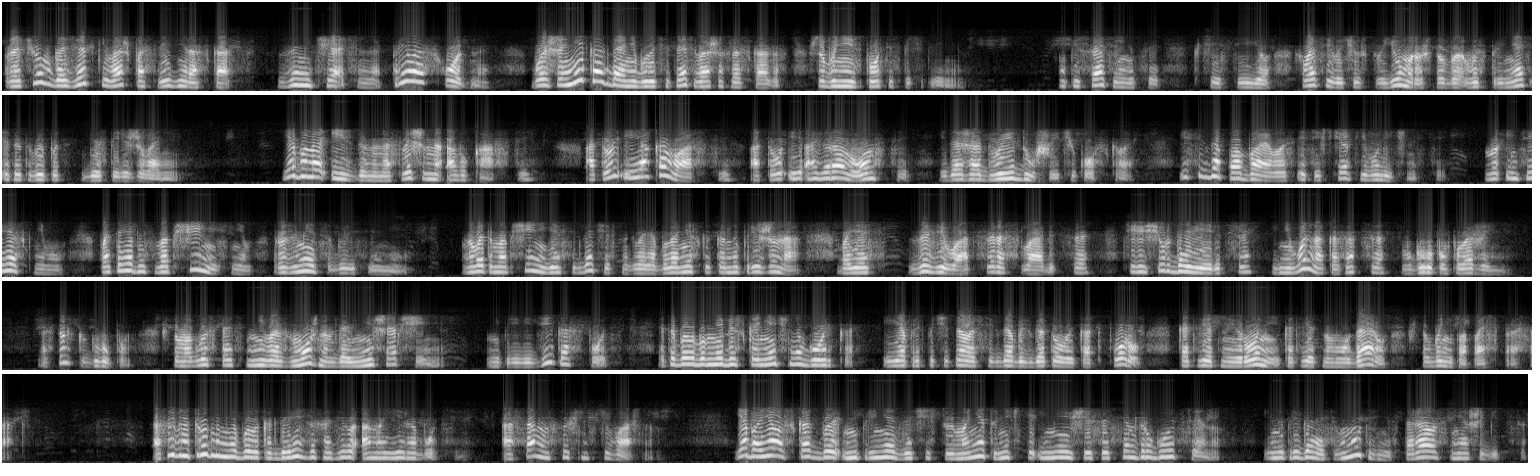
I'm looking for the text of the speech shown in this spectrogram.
Прочел в газетке ваш последний рассказ. Замечательно, превосходно. Больше никогда не буду читать ваших рассказов, чтобы не испортить впечатление. У писательницы, к чести ее, хватило чувства юмора, чтобы воспринять этот выпад без переживаний. Я была издавна наслышана о лукавстве, а то и о коварстве, а то и о вероломстве, и даже о двоедушии Чуковского, и всегда побаивалась этих черт его личности. Но интерес к нему, потребность в общении с ним, разумеется, были сильнее. Но в этом общении я всегда, честно говоря, была несколько напряжена, боясь зазеваться, расслабиться, чересчур довериться и невольно оказаться в глупом положении. Настолько глупом, что могло стать невозможным дальнейшее общение. Не приведи Господь, это было бы мне бесконечно горько, и я предпочитала всегда быть готовой к отпору, к ответной иронии, к ответному удару, чтобы не попасть в просак. Особенно трудно мне было, когда речь заходила о моей работе, о самом сущности важном. Я боялась как бы не принять за чистую монету нечто, имеющее совсем другую цену, и, напрягаясь внутренне, старалась не ошибиться.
